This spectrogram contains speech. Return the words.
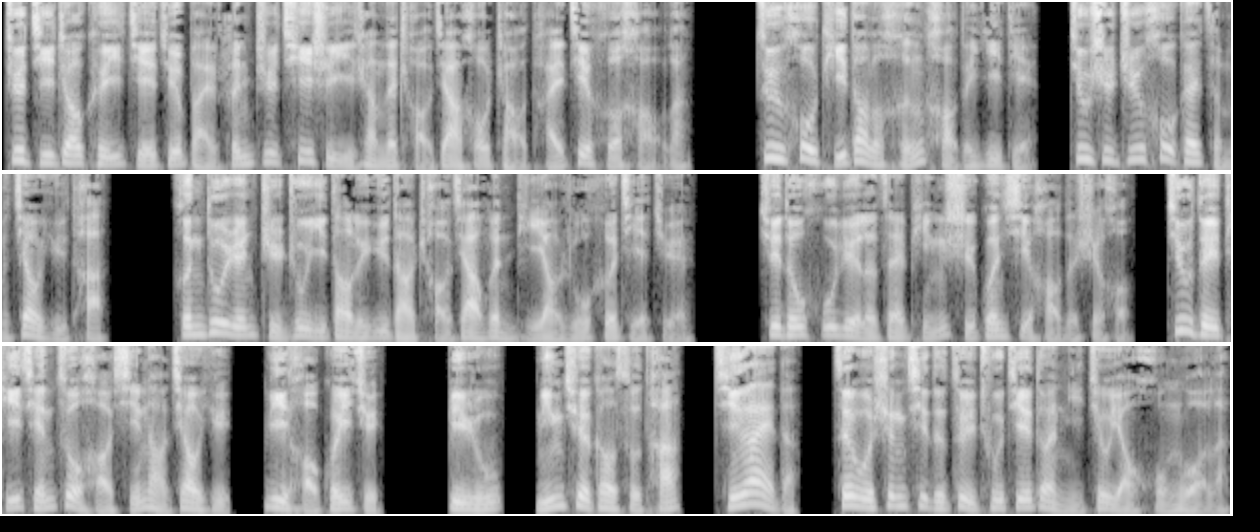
这几招可以解决百分之七十以上的吵架后找台阶和好了。最后提到了很好的一点，就是之后该怎么教育他。很多人只注意到了遇到吵架问题要如何解决。却都忽略了，在平时关系好的时候，就得提前做好洗脑教育，立好规矩。比如，明确告诉他：“亲爱的，在我生气的最初阶段，你就要哄我了，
